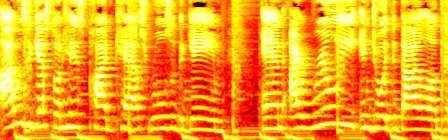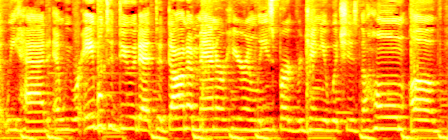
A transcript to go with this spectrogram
I was a guest on his podcast, Rules of the Game, and I really enjoyed the dialogue that we had. And we were able to do it at Dodona Manor here in Leesburg, Virginia, which is the home of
